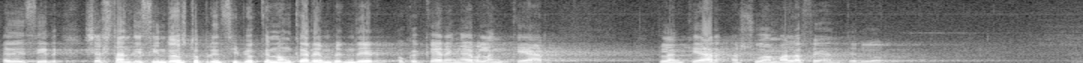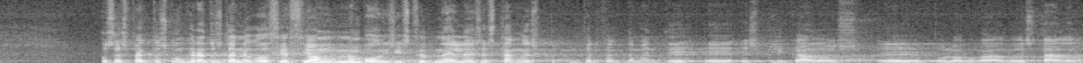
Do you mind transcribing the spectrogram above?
É dicir, xa están dicindo isto principio que non queren vender, o que queren é blanquear, blanquear a súa mala fe anterior. Os aspectos concretos da negociación, non vou insistir neles, están perfectamente eh, explicados eh, polo abogado do Estado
